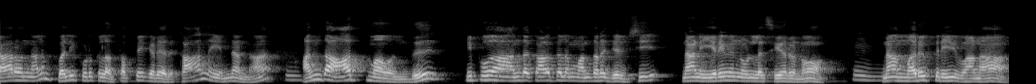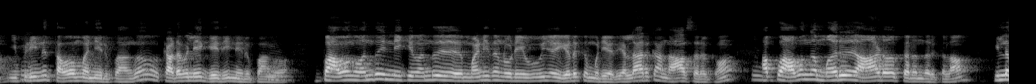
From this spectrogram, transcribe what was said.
யாரா இருந்தாலும் பலி கொடுக்கலாம். தப்பே கிடையாது. காரணம் என்னன்னா. அந்த ஆத்மா வந்து இப்போ அந்த காலத்துல மந்திரம் ஜெபிச்சு நான் இறைவன் உள்ள சேரணும். நான் மறுபிரிவு வேணாம் இப்படின்னு தவம் பண்ணியிருப்பாங்க கடவுளே கதின்னு இருப்பாங்க. இப்போ அவங்க வந்து இன்னைக்கு வந்து மனிதனுடைய உயிரை எடுக்க முடியாது. எல்லாருக்கும் அந்த ஆசை இருக்கும். அப்போ அவங்க மறு ஆடோ பிறந்திருக்கலாம் இல்ல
